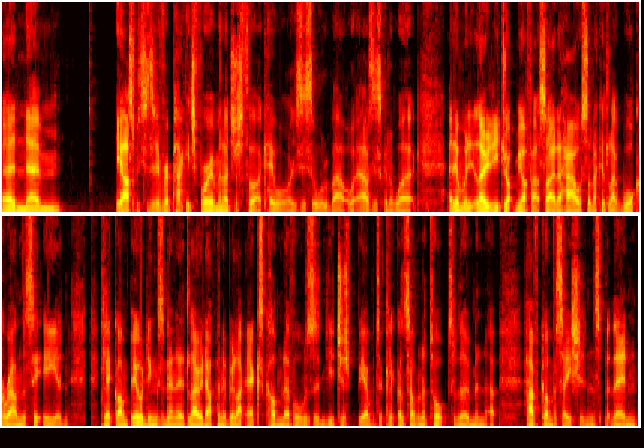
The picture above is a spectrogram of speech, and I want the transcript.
And um, he asked me to deliver a package for him, and I just thought, okay, what is this all about? How's this going to work? And then when it loaded, he dropped me off outside a house, and I could like walk around the city and click on buildings, and then it'd load up, and it'd be like XCOM levels, and you'd just be able to click on someone and talk to them and uh, have conversations. But then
